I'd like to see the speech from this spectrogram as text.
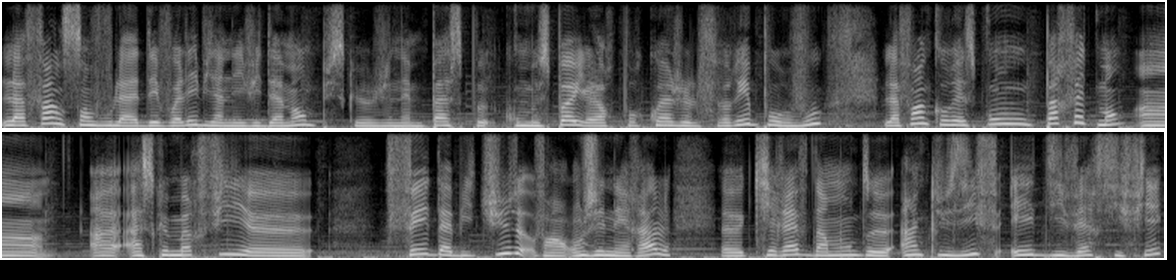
La fin, sans vous la dévoiler bien évidemment, puisque je n'aime pas qu'on me spoil, alors pourquoi je le ferai pour vous? La fin correspond parfaitement à, ce que Murphy euh, fait d'habitude, enfin en général, euh, qui rêve d'un monde inclusif et diversifié,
